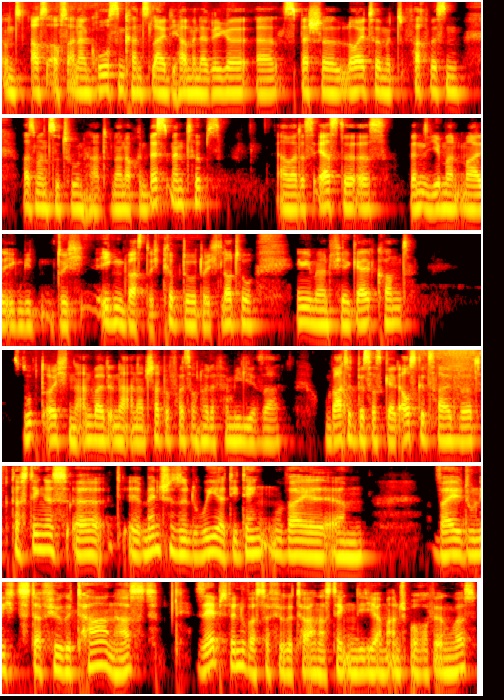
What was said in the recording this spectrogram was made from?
Und aus, aus einer großen Kanzlei, die haben in der Regel äh, special Leute mit Fachwissen, was man zu tun hat. Und dann auch Investment-Tipps. Aber das erste ist, wenn jemand mal irgendwie durch irgendwas, durch Krypto, durch Lotto, irgendjemand viel Geld kommt, sucht euch einen Anwalt in einer anderen Stadt, bevor es auch nur der Familie sagt. Und wartet, bis das Geld ausgezahlt wird. Das Ding ist, äh, die Menschen sind weird, die denken, weil, ähm, weil du nichts dafür getan hast, selbst wenn du was dafür getan hast, denken die, die haben Anspruch auf irgendwas.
